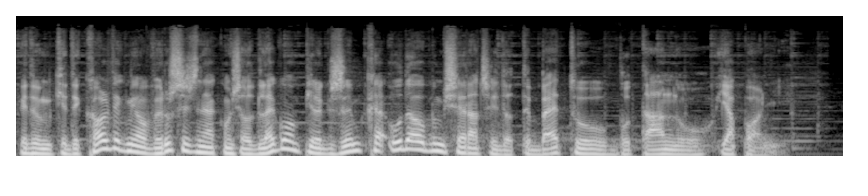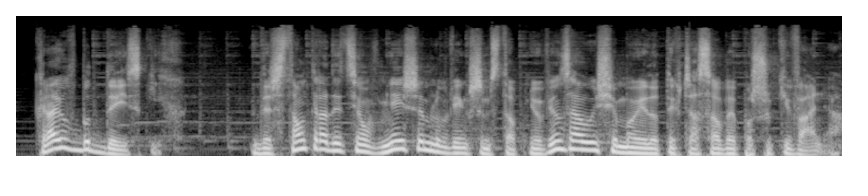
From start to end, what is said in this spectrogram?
Gdybym kiedykolwiek miał wyruszyć na jakąś odległą pielgrzymkę, udałbym się raczej do Tybetu, Butanu, Japonii. Krajów buddyjskich, gdyż z tą tradycją w mniejszym lub większym stopniu wiązały się moje dotychczasowe poszukiwania.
